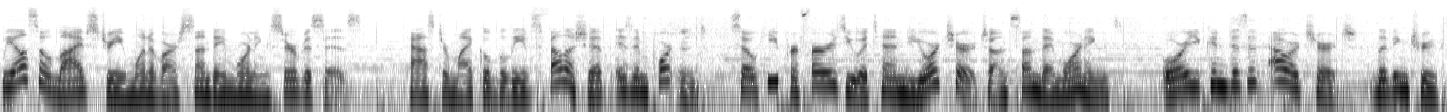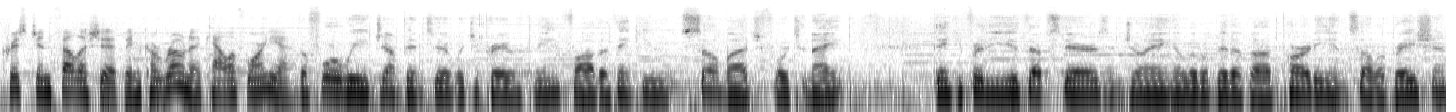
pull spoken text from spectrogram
We also live stream one of our Sunday morning services. Pastor Michael believes fellowship is important, so he prefers you attend your church on Sunday mornings. Or you can visit our church, Living Truth Christian Fellowship in Corona, California. Before we jump into it, would you pray with me? Father, thank you so much for tonight. Thank you for the youth upstairs enjoying a little bit of a party and celebration.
